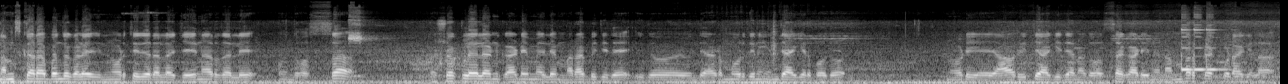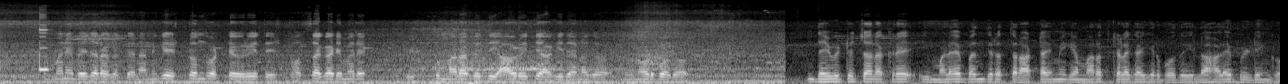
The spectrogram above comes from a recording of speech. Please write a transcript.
ನಮಸ್ಕಾರ ಬಂಧುಗಳೇ, ಇಲ್ಲಿ ನೋಡ್ತಿದ್ದೀರಲ್ಲ ಜೈನರದಲ್ಲಿ ಒಂದು ಹೊಸ ಅಶೋಕ್ ಲೇಲ್ಯಾಂಡ್ ಗಾಡಿ ಮೇಲೆ ಮರ ಬಿದ್ದಿದೆ. ಇದು ಒಂದು ಎರಡು ಮೂರು ದಿನ ಹಿಂದೆ ಆಗಿರ್ಬೋದು. ನೋಡಿ ಯಾವ ರೀತಿ ಆಗಿದೆ ಅನ್ನೋದು ಹೊಸ ಗಾಡಿನ ನಂಬರ್ ಪ್ಲೇಟ್ ಕೂಡ ಆಗಿಲ್ಲ. ತುಂಬಾ ಬೇಜಾರಾಗುತ್ತೆ. ನನಗೆ ಇಷ್ಟೊಂದು ಹೊಟ್ಟೆ ಉರಿಯುತ್ತೆ. ಇಷ್ಟು ಹೊಸ ಗಾಡಿ ಮೇಲೆ ಇಷ್ಟು ಮರ ಬಿದ್ದು ಯಾವ ರೀತಿ ಆಗಿದೆ ಅನ್ನೋದು ನೀವು ನೋಡ್ಬೋದು. ದಯವಿಟ್ಟು ಚಾಲಕರೇ, ಈ ಮಳೆ ಬಂದಿರುತ್ತಲ್ಲ ಆ ಟೈಮಿಗೆ ಮರದ ಕೆಳಗಾಗಿರ್ಬೋದು, ಇಲ್ಲ ಹಳೆ ಬಿಲ್ಡಿಂಗು,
